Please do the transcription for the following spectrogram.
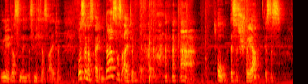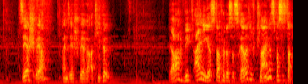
Nee, das ist nicht das Item. Wo ist denn das Item? Da ist das Item. oh, es ist schwer. Es ist sehr schwer. Ein sehr schwerer Artikel. Ja, wiegt einiges dafür, dass es relativ klein ist. Was ist da?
